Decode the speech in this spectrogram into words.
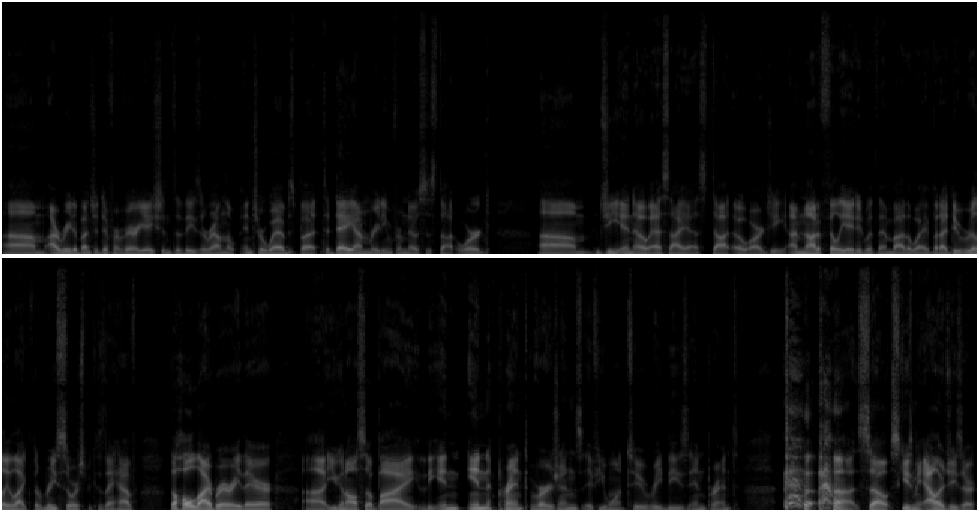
Um, I read a bunch of different variations of these around the interwebs, but today I'm reading from gnosis.org, um, G N O S I S dot O R G. I'm not affiliated with them, by the way, but I do really like the resource because they have the whole library there. Uh, you can also buy the in in print versions if you want to read these in print. so, excuse me, allergies are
